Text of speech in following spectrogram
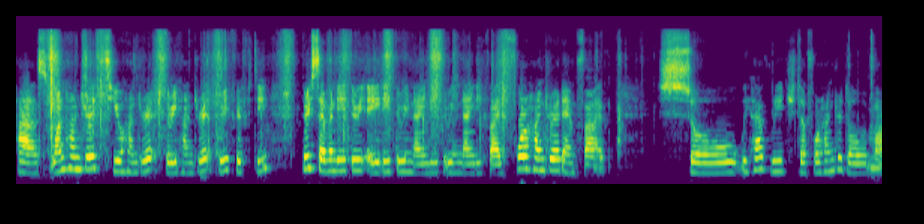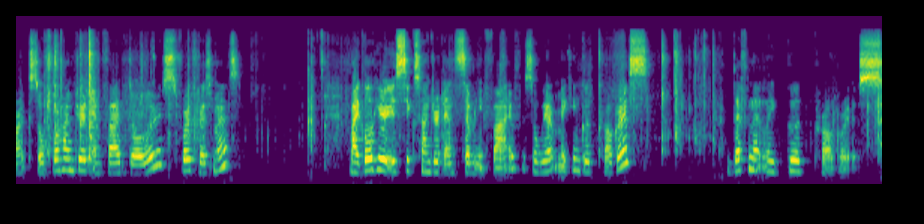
has 100, 200, 300, 350, 370, 380, 390, 395, 405. So we have reached the $400 mark. So $405 for Christmas. My goal here is 675. So we are making good progress. Definitely good progress.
